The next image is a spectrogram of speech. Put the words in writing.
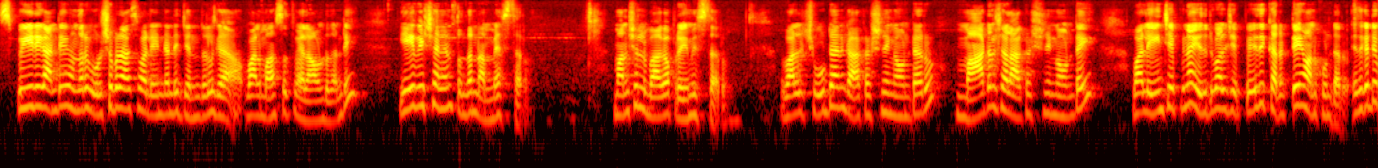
స్పీడ్గా అంటే తొందరగా వృషభ రాశి వాళ్ళు ఏంటంటే జనరల్గా వాళ్ళ మనస్తత్వం ఎలా ఉండదండి? ఏ విషయాన్ని తొందరగా నమ్మేస్తారు. మనుషులు బాగా ప్రేమిస్తారు. వాళ్ళు చూడడానికి ఆకర్షణీయంగా ఉంటారు. మాటలు చాలా ఆకర్షణీయంగా ఉంటాయి. వాళ్ళు ఏం చెప్పినా ఎదుటి వాళ్ళు చెప్పేది కరెక్టే అనుకుంటారు. ఎందుకంటే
